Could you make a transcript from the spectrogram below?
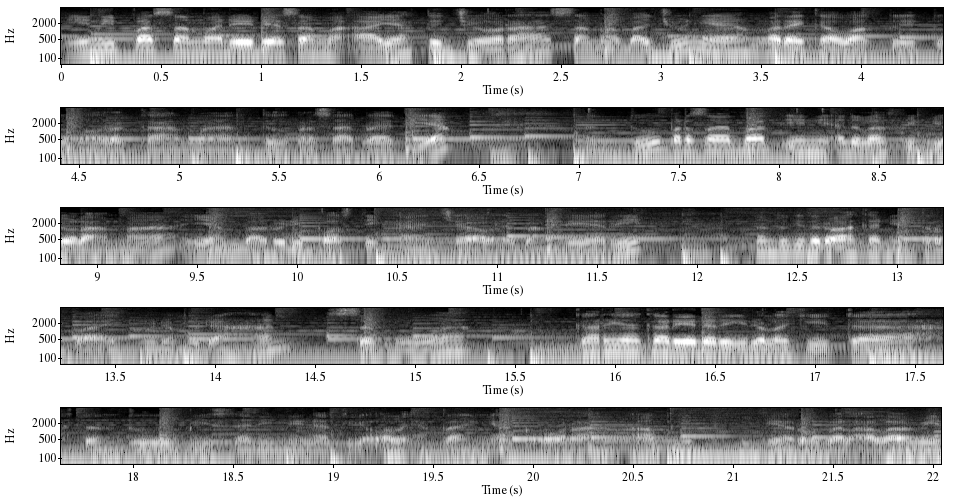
ini pas sama dedek sama ayah kejora sama bajunya Mereka waktu itu mau rekaman. Tuh persahabat ya Tentu persahabat ini adalah video lama yang baru diposting aja oleh Bang Dery. Tentu kita doakan yang terbaik. Mudah-mudahan semua karya-karya dari idola kita Tentu bisa diminati oleh banyak orang. Amin. Ya Robbal Alamin.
